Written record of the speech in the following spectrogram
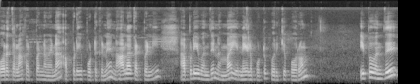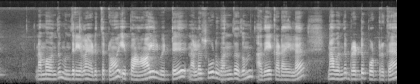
ஓரத்தெல்லாம் கட் பண்ண வேணாம். அப்படியே போட்டுக்கின்னு நாலாக கட் பண்ணி அப்படியே வந்து நம்ம எண்ணெயில் போட்டு பொறிக்க போகிறோம் இப்போ வந்து நம்ம வந்து முந்திரியெல்லாம் எடுத்துட்டோம். இப்போ ஆயில் விட்டு நல்லா சூடு வந்ததும் அதே கடாயில் நான் வந்து ப்ரெட்டு போட்டிருக்கேன்.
